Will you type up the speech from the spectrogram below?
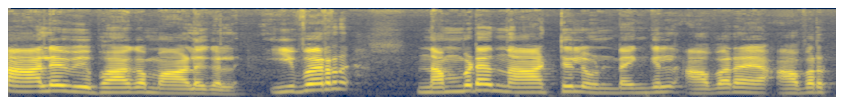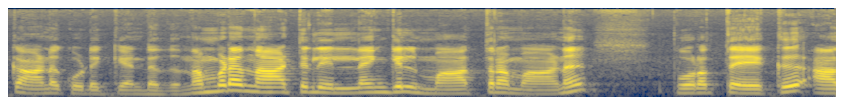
നാല് വിഭാഗം ആളുകൾ ഇവർ നമ്മുടെ നാട്ടിലുണ്ടെങ്കിൽ അവരെ അവർക്കാണ് കൊടുക്കേണ്ടത്. നമ്മുടെ നാട്ടിലില്ലെങ്കിൽ മാത്രമാണ് പുറത്തേക്ക് ആ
